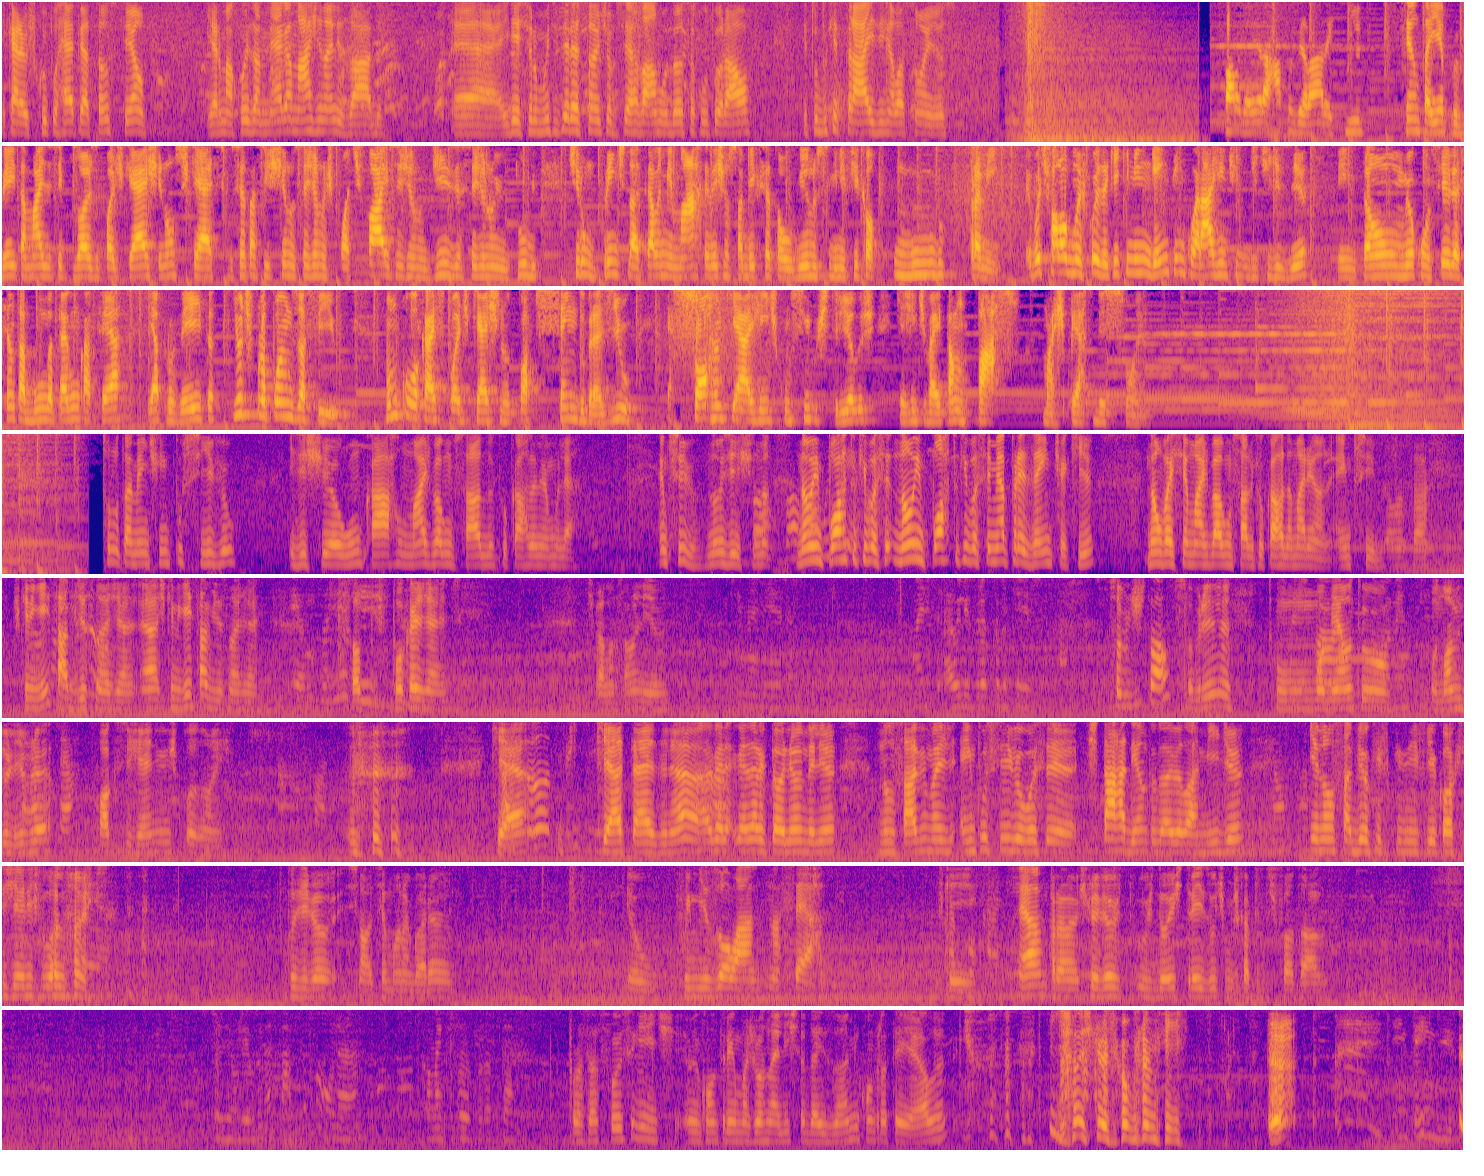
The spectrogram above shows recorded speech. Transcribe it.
E cara, eu escuto rap há tanto tempo e era uma coisa mega marginalizada. É, e tem sido muito interessante observar a mudança cultural e tudo que traz em relação a isso. Fala galera, Rafa Velar aqui. Senta aí, aproveita mais esse episódio do podcast e não se esquece, você está assistindo, seja no Spotify, seja no Deezer, seja no YouTube, tira um print da tela, me marca, deixa eu saber que você está ouvindo, significa um mundo para mim. Eu vou te falar algumas coisas aqui que ninguém tem coragem de te dizer, então meu conselho é senta a bunda, pega um café e aproveita. E eu te proponho um desafio. Vamos colocar esse podcast no top 100 do Brasil? É só ranquear a gente com 5 estrelas que a gente vai estar um passo mais perto desse sonho. Absolutamente impossível existir algum carro mais bagunçado do que o carro da minha mulher. É impossível, não existe. Não, não importa o que você, não importa o que você me apresente aqui, não vai ser mais bagunçado que o carro da Mariana. É impossível. Acho que ninguém sabe disso na gente. É, acho que ninguém sabe disso na gente. Eu não sabia Só disso. pouca gente. A gente vai lançar um livro. Que maneira. Mas é, o livro é sobre o que? Sobre digital, sobre um Mas é o momento. nome, assim? o nome do livro É, certo. Oxigênio e Explosões. Que é, que é a tese, né? A galera, que tá olhando ali não sabe, mas é impossível você estar dentro da Avelar Media Não e não saber o que significa oxigênio e explosões. É. Inclusive, eu, esse final de semana agora eu fui me isolar na serra. Fiquei. É, pra escrever os, os dois, três últimos capítulos que faltavam. Escrever um livro não é fácil não, né? Como é que foi o processo? O processo foi o seguinte: eu encontrei uma jornalista da Exame, contratei ela e ela escreveu pra mim. Entendi.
